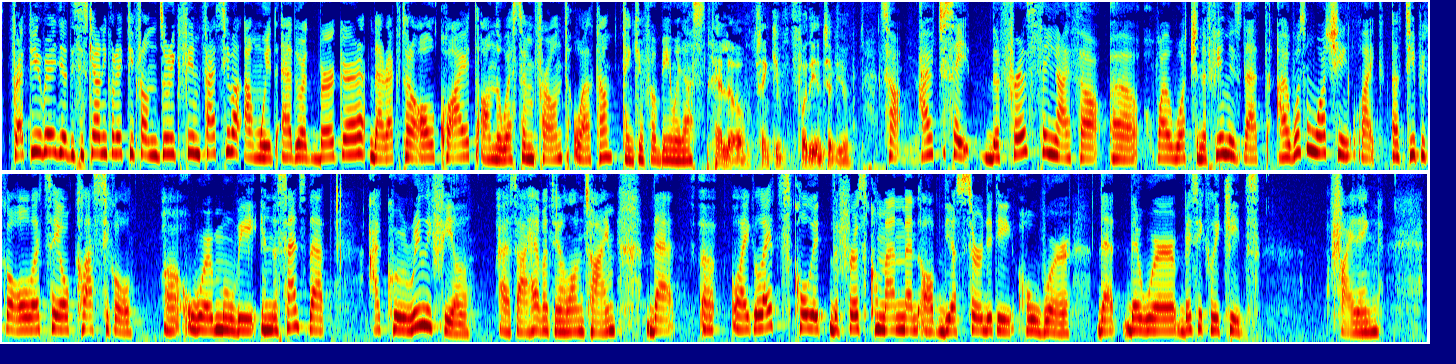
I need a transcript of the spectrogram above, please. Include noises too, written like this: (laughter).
Fred Film Radio, this is Chiara Nicoletti from Zurich Film Festival. I'm with Edward Berger, director of All Quiet on the Western Front. Welcome. Thank you for being with us. Hello. Thank you for the interview. So I have to say, the first thing I thought uh, while watching the film is that I wasn't watching like a typical, let's say, or classical uh, war movie in the sense that I could really feel, as I haven't in a long time, that uh, like let's call it the first commandment of the absurdity of war that there were basically kids fighting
